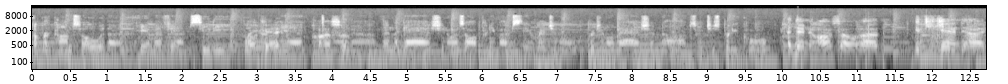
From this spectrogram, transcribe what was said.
upper console with a AM/FM CD player Okay. in it. Awesome. And, uh, then the dash, you know, it's all pretty much the original original dash and knobs, which is pretty cool. And then also, uh, if you can, uh,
